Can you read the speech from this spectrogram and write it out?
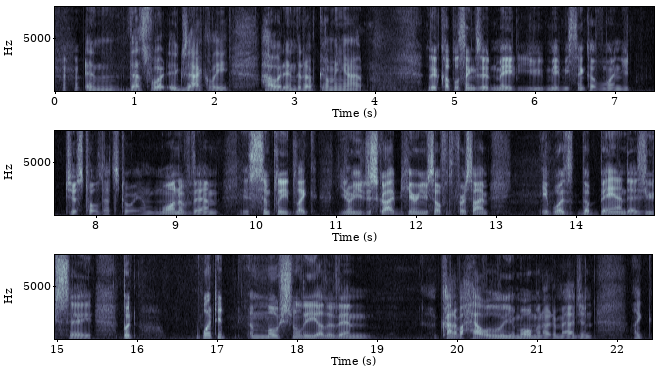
and that's what exactly how it ended up coming out. There are a couple of things that made you made me think of when you just told that story, and one of them is simply like you know you described hearing yourself for the first time. It was the band, as you say, but what did emotionally, other than kind of a hallelujah moment, I'd imagine. Like,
